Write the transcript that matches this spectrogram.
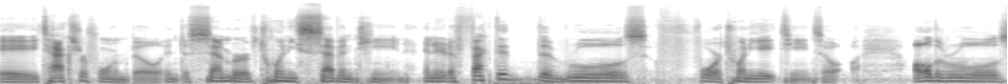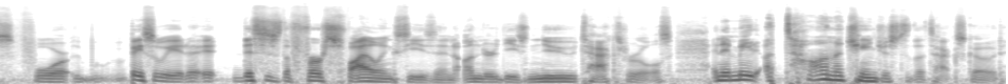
a tax reform bill in December of 2017, and it affected the rules for 2018. So, all the rules for basically it, it, this is the first filing season under these new tax rules. And it made a ton of changes to the tax code.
